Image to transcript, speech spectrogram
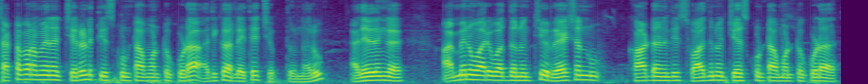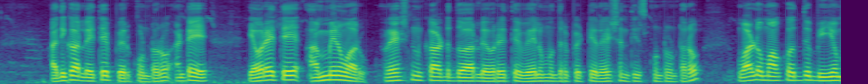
చట్టపరమైన చర్యలు తీసుకుంటామంటూ కూడా అధికారులు అయితే చెప్తున్నారు. అదేవిధంగా అమ్మిన వారి వద్ద నుంచి రేషన్ కార్డు అనేది స్వాధీనం చేసుకుంటామంటూ కూడా అధికారులు అయితే పేర్కొంటారు. అంటే ఎవరైతే అమ్మిన వారు రేషన్ కార్డు ద్వారా ఎవరైతే వేలుముద్ర పెట్టి రేషన్ తీసుకుంటుంటారో వాళ్ళు మాకొద్దు బియ్యం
